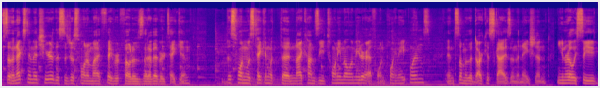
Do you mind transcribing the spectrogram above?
So the next image here, this is just one of my favorite photos that I've ever taken. This one was taken with the Nikon Z20mm f1.8 lens in some of the darkest skies in the nation. You can really see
